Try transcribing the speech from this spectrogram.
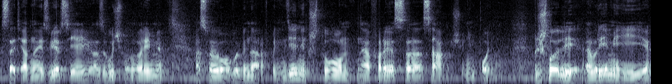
кстати, одна из версий, я ее озвучивал во время своего вебинара в понедельник, что ФРС сам еще не понял, Пришло ли время и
